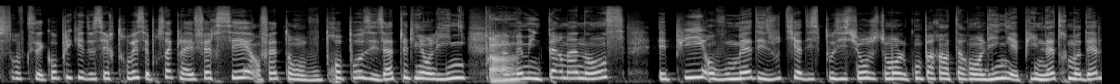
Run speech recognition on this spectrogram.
je trouve que c'est compliqué de s'y retrouver. C'est pour ça que la FRC, en fait, on vous propose des ateliers en ligne, ah. euh, même une permanence, et puis on vous met des outils à disposition justement le comparateur en ligne et puis une lettre modèle.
